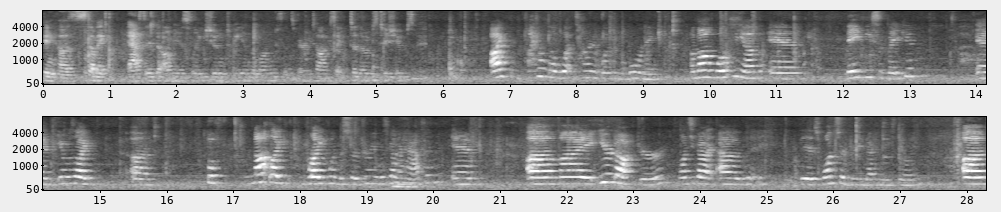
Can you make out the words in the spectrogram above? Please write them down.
can cause stomach acid, obviously, shouldn't be in the lungs. It's very toxic to those tissues. I I don't know what time it was in the morning. My mom woke me up and made me some bacon, and it was like, uh, bef- not like right when the surgery was gonna Mhm. happen. And uh, my ear doctor, once he got out of this one surgery that he was doing, um,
